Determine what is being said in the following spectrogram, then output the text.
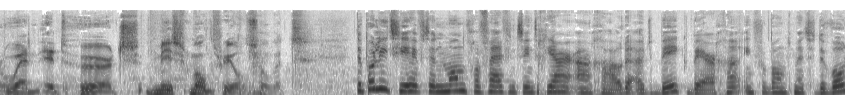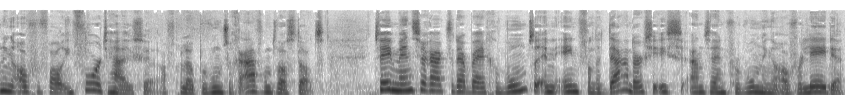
Better when it hurts. Miss Montreal zong het. De politie heeft een man van 25 jaar aangehouden uit Beekbergen... in verband met de woningoverval in Voorthuizen. Afgelopen woensdagavond was dat. Twee mensen raakten daarbij gewond... en een van de daders is aan zijn verwondingen overleden.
